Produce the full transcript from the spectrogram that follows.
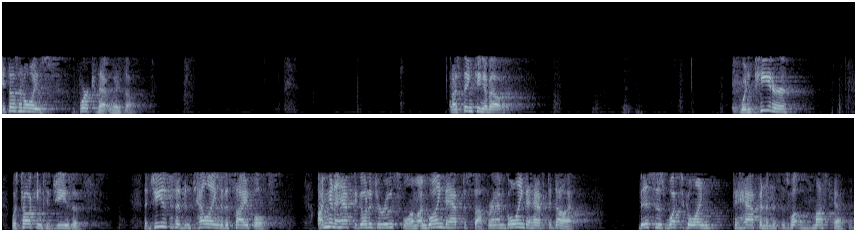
it doesn't always work that way, though. I was thinking about when Peter was talking to Jesus, that Jesus had been telling the disciples, I'm going to have to go to Jerusalem, I'm going to have to suffer, and I'm going to have to die. This is what's going to happen, and this is what must happen.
